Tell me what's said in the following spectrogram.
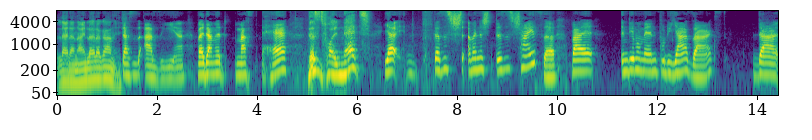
leider nein, leider gar nicht. Das ist assi. Weil damit machst. Hä? Das ist voll nett. Ja, das ist, aber ne, das ist scheiße, weil in dem Moment, wo du Ja sagst, da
